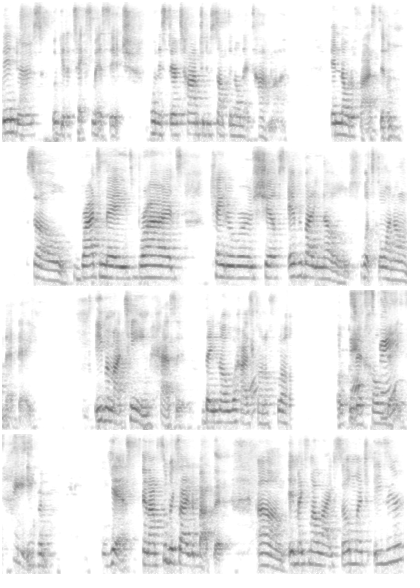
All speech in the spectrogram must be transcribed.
vendors will get a text message when it's their time to do something on that timeline and notifies them. So, bridesmaids, brides, caterers, chefs, everybody knows what's going on that day. Even my team has it. They know how it's going to flow That's whole fancy. day. Yes, and I'm super excited about that. Um, it makes my life so much easier.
